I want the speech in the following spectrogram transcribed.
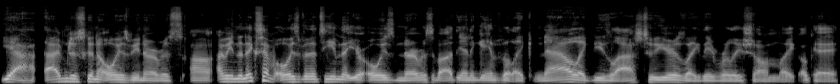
yeah, I'm just gonna always be nervous. Uh, I mean, the Knicks have always been a team that you're always nervous about at the end of games, but like now, like these last two years, like they've really shown, like okay,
